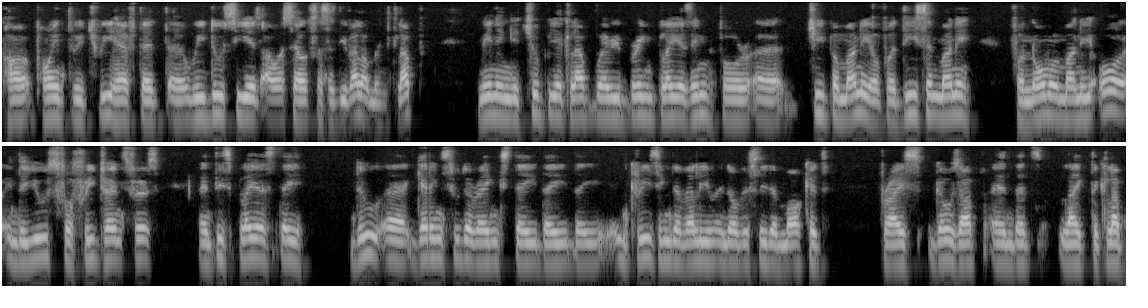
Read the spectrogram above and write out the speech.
po- point which we have that uh, we do see as ourselves as a development club, meaning it should be a club where we bring players in for uh, cheaper money or for decent money, for normal money, or in the use for free transfers. And these players, they do uh, getting through the ranks, they they they increasing the value, and obviously the market price goes up, and that's like the club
